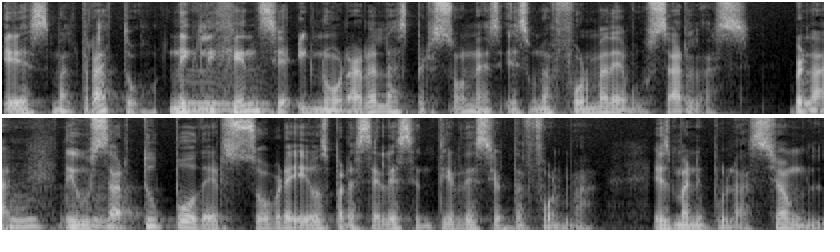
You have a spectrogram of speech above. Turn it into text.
es maltrato, negligencia. Mm. Ignorar a las personas es una forma de abusarlas, ¿verdad? de usar tu poder sobre ellos para hacerles sentir de cierta forma es manipulación.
